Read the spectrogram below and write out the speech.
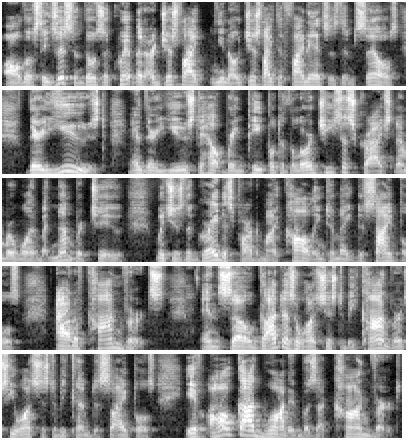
all those things. Listen, those equipment are just like, you know, just like the finances themselves. They're used and they're used to help bring people to the Lord Jesus Christ, number one. But number two, which is the greatest part of my calling, to make disciples out of converts. And so God doesn't want us just to be converts. He wants us to become disciples. If all God wanted was a convert,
